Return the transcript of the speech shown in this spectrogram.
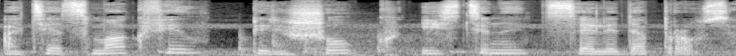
отец Макфилл перешел к истинной цели допроса.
